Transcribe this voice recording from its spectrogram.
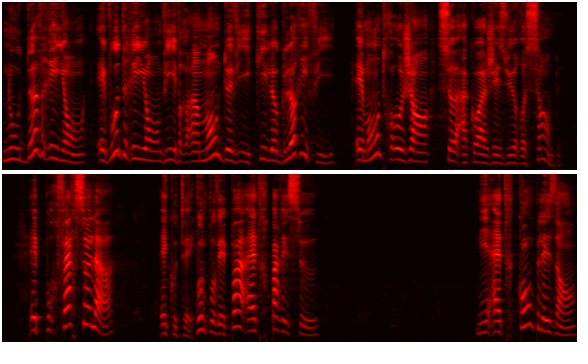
nous devrions et voudrions vivre un monde de vie qui le glorifie et montre aux gens ce à quoi Jésus ressemble. Et pour faire cela, écoutez, vous ne pouvez pas être paresseux, ni être complaisant,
